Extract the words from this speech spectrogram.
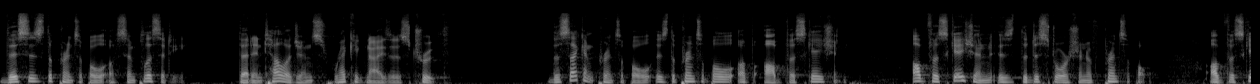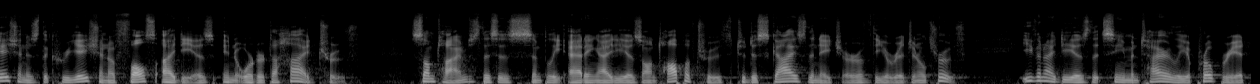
This is the principle of simplicity, that intelligence recognizes truth. The second principle is the principle of obfuscation. Obfuscation is the distortion of principle. Obfuscation is the creation of false ideas in order to hide truth. Sometimes this is simply adding ideas on top of truth to disguise the nature of the original truth. Even ideas that seem entirely appropriate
